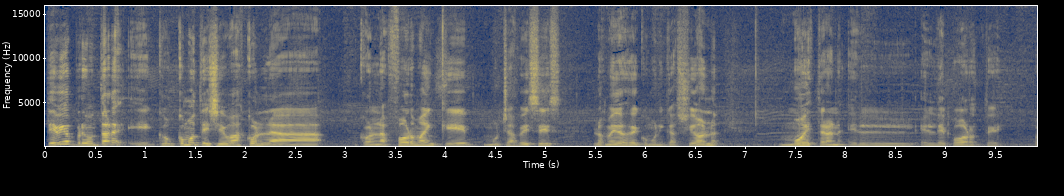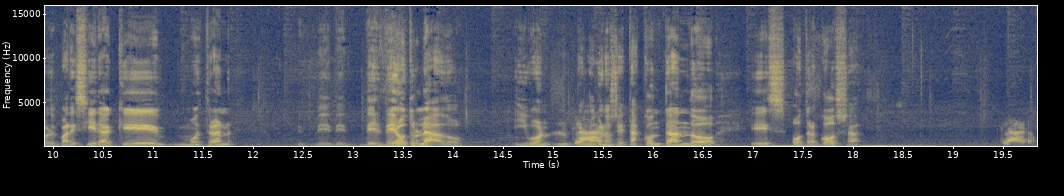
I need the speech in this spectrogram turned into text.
Te voy a preguntar cómo te llevas con la, con la forma en que muchas veces los medios de comunicación muestran el, deporte, porque pareciera que muestran desde otro lado. Y por lo que nos estás contando es otra cosa. Claro.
